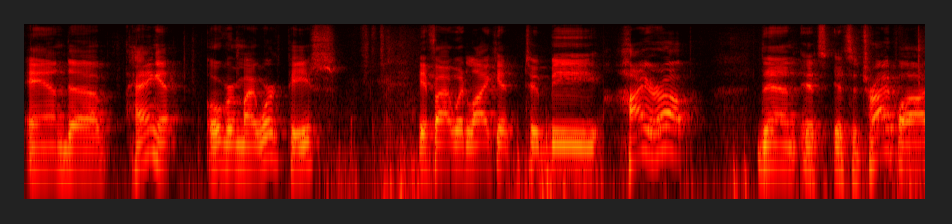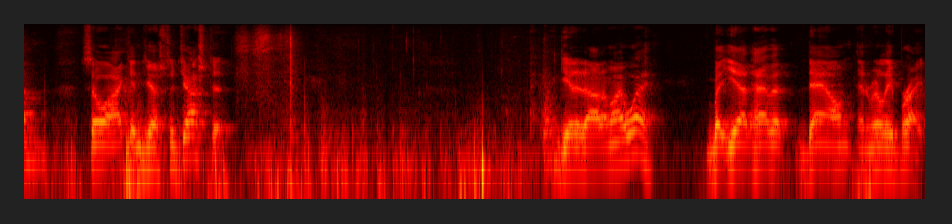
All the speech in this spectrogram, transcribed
and uh, hang it over my workpiece. If I would like it to be higher up, then it's, it's a tripod, so I can just adjust it get it out of my way, but yet have it down and really bright.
